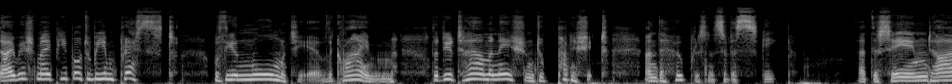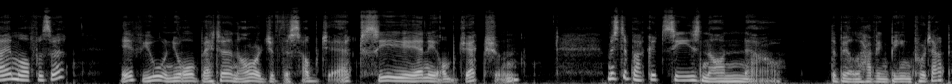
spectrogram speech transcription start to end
I wish my people to be impressed with the enormity of the crime, the determination to punish it, and the hopelessness of escape. At the same time, officer, if you in your better knowledge of the subject see any objection Mr. Bucket sees none now. The bill having been put up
